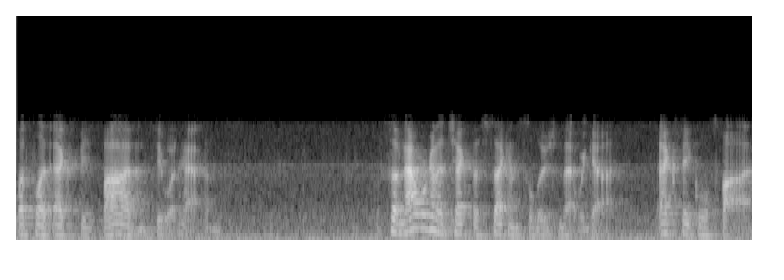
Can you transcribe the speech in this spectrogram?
Let's let x be 5 and see what happens. So now we're going to check the second solution that we got. x equals 5.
